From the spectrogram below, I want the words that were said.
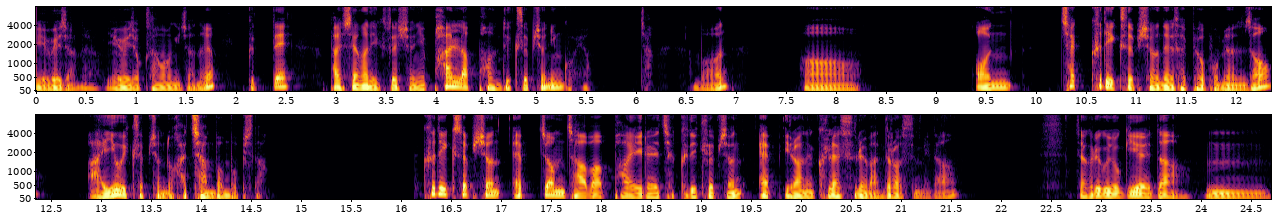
예외잖아요 예외적 상황이잖아요 그때 발생한 exception이 file not found exception인 거예요 자, 한번 어, unchecked exception을 살펴보면서 IO exception도 같이 한번 봅시다 checked exception app.java 파일에 checked exception app이라는 클래스를 만들었습니다 자, 그리고 여기에다 음,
